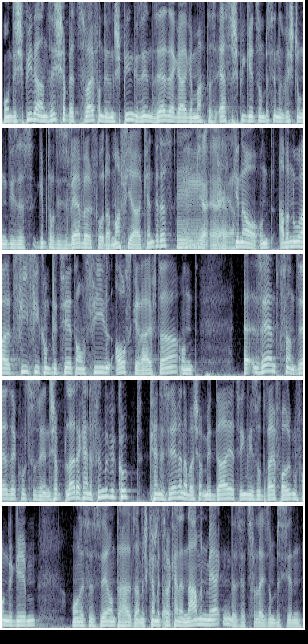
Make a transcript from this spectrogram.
Und die Spiele an sich, ich habe jetzt zwei von diesen Spielen gesehen, sehr, sehr geil gemacht. Das erste Spiel geht so ein bisschen in Richtung dieses, gibt auch dieses Werwölfe oder Mafia, kennt ihr das? Mhm. Ja, ja, ja. Ja. Genau, und aber nur halt viel, viel komplizierter und viel ausgereifter und äh, sehr interessant, sehr, sehr cool zu sehen. Ich habe leider keine Filme geguckt, keine Serien, aber ich habe mir da jetzt irgendwie so drei Folgen von gegeben und es ist sehr unterhaltsam. Ich kann mir zwar keine Namen merken, das ist jetzt vielleicht so ein bisschen,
